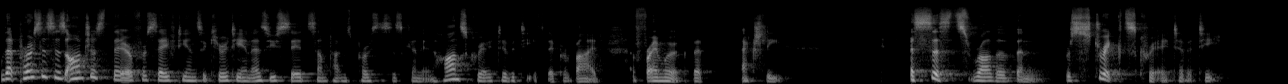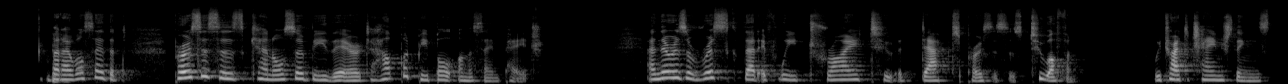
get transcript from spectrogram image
that processes aren't just there for safety and security. And as you said, sometimes processes can enhance creativity if they provide a framework that actually assists rather than restricts creativity. But hmm. I will say that processes can also be there to help put people on the same page. And there is a risk that if we try to adapt processes too often, we try to change things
